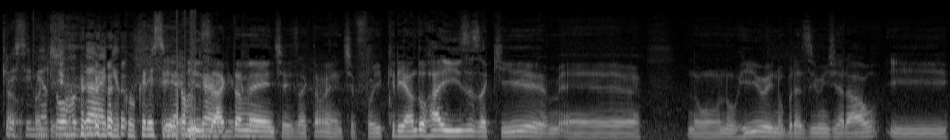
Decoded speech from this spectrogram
Crescimento tá, orgânico, crescimento orgânico. Exatamente, exatamente. Fui criando raízes aqui é, no, no Rio e no Brasil em geral e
